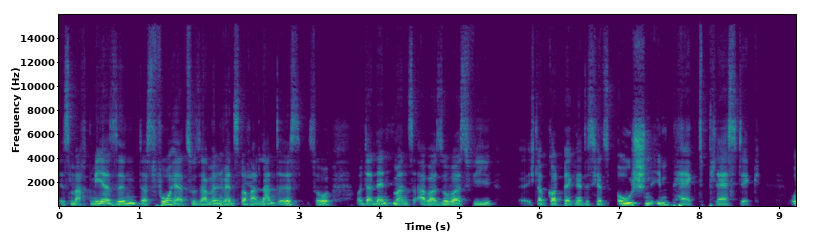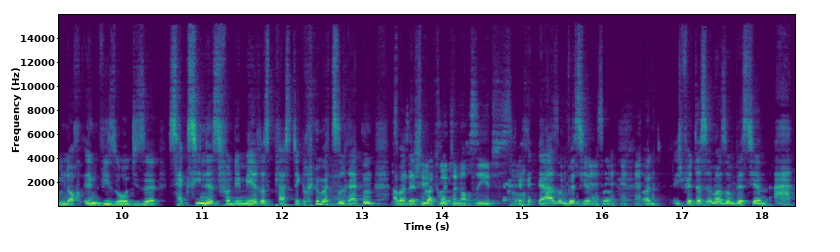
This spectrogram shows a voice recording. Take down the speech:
es macht mehr Sinn, das vorher zu sammeln, wenn es noch an Land ist. So, und dann nennt man es aber sowas wie, ich glaube, Gottberg nennt es jetzt Ocean Impact Plastic um noch irgendwie so diese Sexiness von dem Meeresplastik rüber ja. zu retten. Dass aber selbst die Schildkröte Gott, noch sieht. So. ja, so ein bisschen so. Und ich finde das immer so ein bisschen, ah,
